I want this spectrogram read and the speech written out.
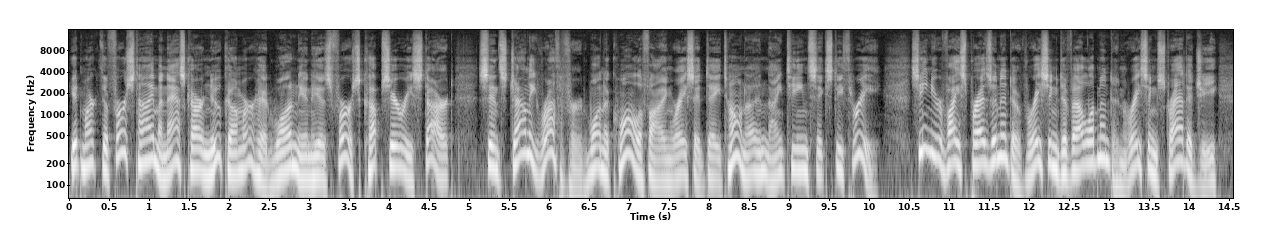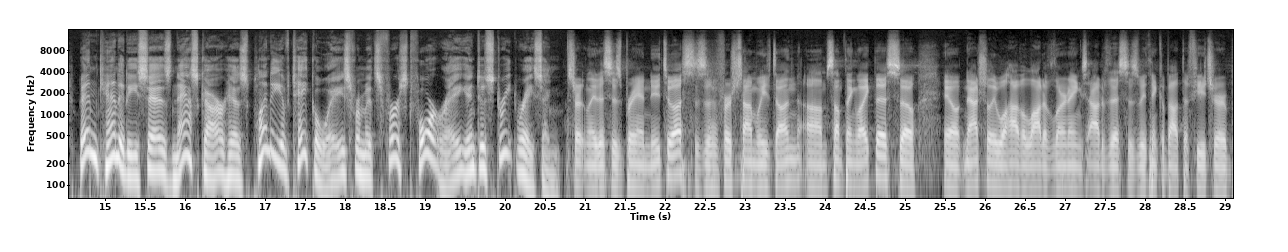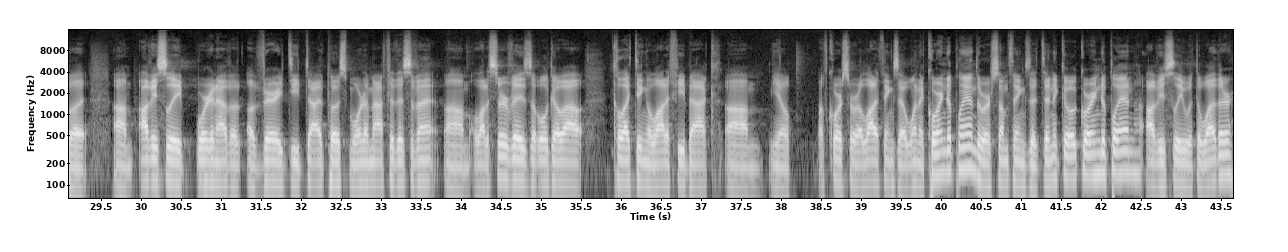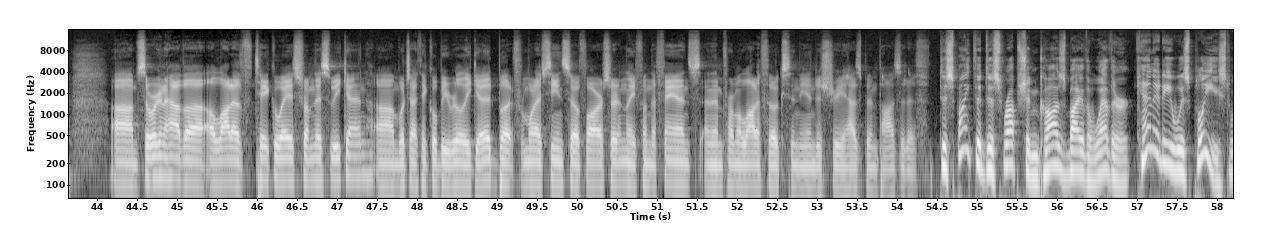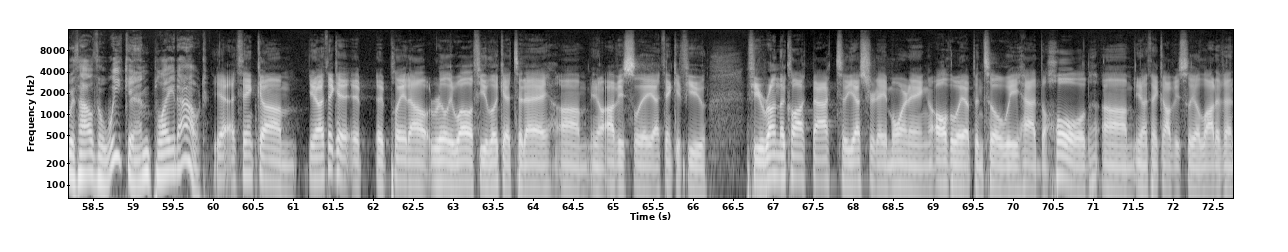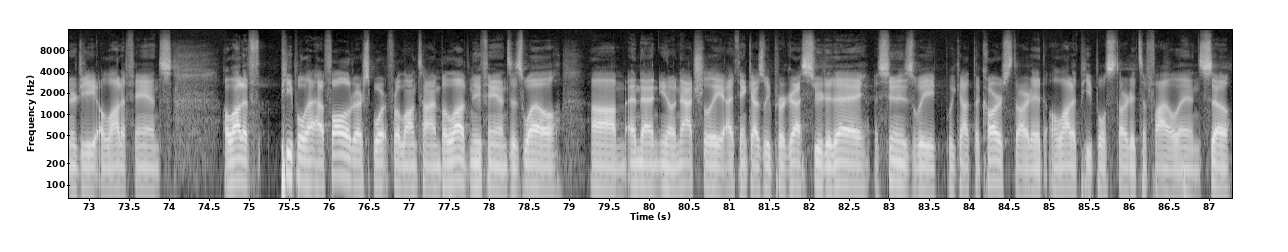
It marked the first time a NASCAR newcomer had won in his first Cup Series start since Johnny Rutherford won a qualifying race at Daytona in 1963. Senior Vice President of Racing Development and Racing Strategy, Ben Kennedy says NASCAR has plenty of takeaways from its first foray into street racing. Certainly, this is brand new to us. This is the first time we've done um, something like this. So, you know, naturally, we'll have a lot of learnings out of this as we think about the future. But um, obviously, we're going to have a, a, very deep dive post mortem after this event. Um, a lot of surveys that will go out, collecting a lot of feedback. Um, you know, of course, there were a lot of things that went according to plan. There were some things that didn't go according to plan, obviously, with the weather. Um, so we're going to have a, a, lot of takeaways from this weekend, um, which I think will be really good. But from what I've seen so far, certainly from the fans and then from a lot of folks in the industry, has been positive. Despite the disruption caused by the weather, Kennedy was pleased with how the weekend played out. Yeah, I think um, you know I think it, it, it, played out really well. If you look at today, um, you know, obviously, I think if you if you run the clock back to yesterday morning, all the way up until we had the hold, um, you know, I think obviously a lot of energy, a lot of fans, a lot of people that have followed our sport for a long time, but a lot of new fans as well. Um, and then, you know, naturally, I think as we progressed through today, as soon as we, we got the cars started, a lot of people started to file in. So,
